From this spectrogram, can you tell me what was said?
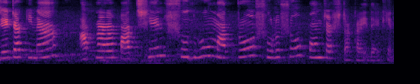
যেটা কিনা আপনারা পাচ্ছেন শুধুমাত্র ষোলোশো পঞ্চাশ টাকায় দেখেন।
